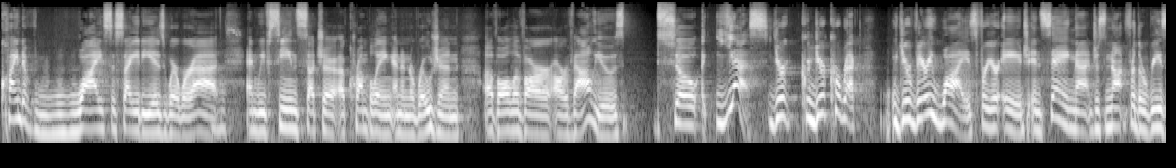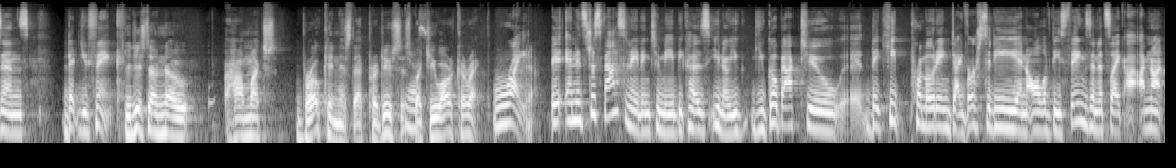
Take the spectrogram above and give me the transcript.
kind of why society is where we're at. Yes. And we've seen such a, a crumbling and an erosion of all of our, our values so yes, you're you're correct you're very wise for your age in saying that, just not for the reasons that you think. You just don't know how much brokenness that produces, yes. but you are correct. Right. Yeah. It, and it's just fascinating to me because, you know, you, you go back to, uh, they keep promoting diversity and all of these things, and it's like, I, I'm not.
